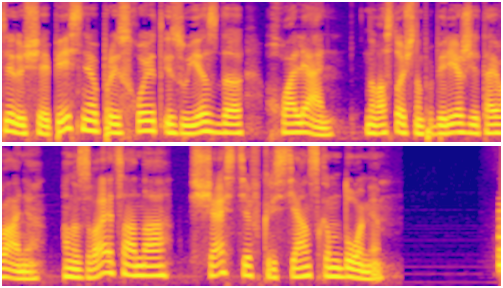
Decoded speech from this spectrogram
Следующая песня происходит из уезда Хуалянь на восточном побережье Тайваня, а называется она «Счастье в крестьянском доме». 阿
